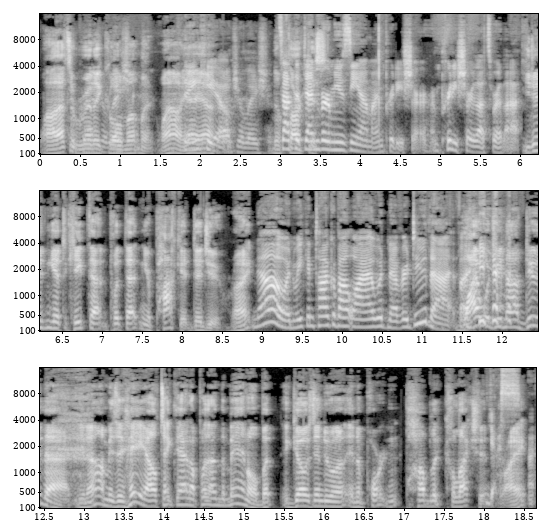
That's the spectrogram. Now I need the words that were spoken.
Wow, that's a really cool moment. Wow, yeah, Thank yeah. you. Congratulations. It's at the Denver Museum, I'm pretty sure. I'm pretty sure that's where that. You didn't get to keep that and put that in your pocket, did you? Right? No, and we can talk about why I would never do that. But Why would you not do that? You know, I mean, say, hey, I'll take that, I'll put it on the mantle, but it goes into a, an important public public collection, Yes. right? I,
